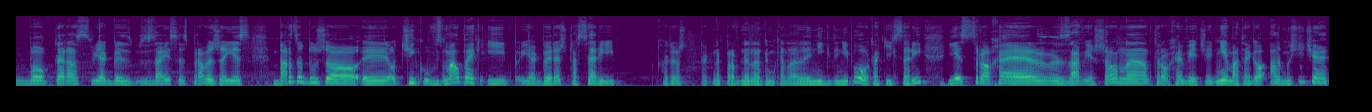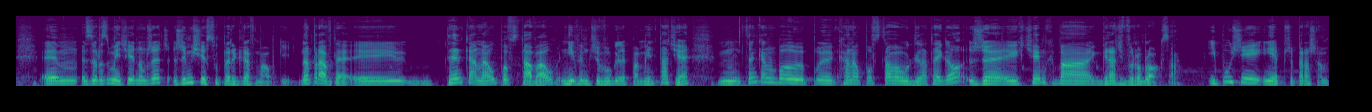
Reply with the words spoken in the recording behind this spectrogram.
bo teraz jakby zdaję sobie sprawę, że jest bardzo dużo y, odcinków z małpek i jakby reszta serii chociaż tak naprawdę na tym kanale nigdy nie było takich serii, jest trochę zawieszona, trochę wiecie, nie ma tego, ale musicie em, zrozumieć jedną rzecz, że mi się super gra w małpki. Naprawdę, y, ten kanał powstawał, nie wiem czy w ogóle pamiętacie, mm, ten kanał, p- kanał powstawał dlatego, że chciałem chyba grać w Robloxa. I później, nie, przepraszam,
